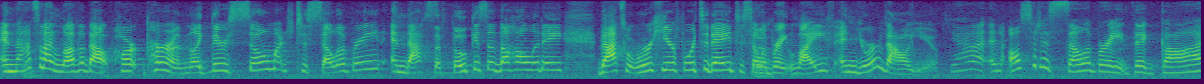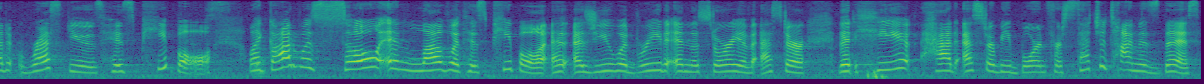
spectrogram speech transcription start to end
And that's what I love about Purim. Like there's so much to celebrate and that's the focus of the holiday. That's what we're here for today, to celebrate yeah. life and your value. Yeah, and also to celebrate that God rescues his people. Yes. Like God was so in love with his people, as you would read in the story of Esther, that he had Esther be born for such a time as this,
